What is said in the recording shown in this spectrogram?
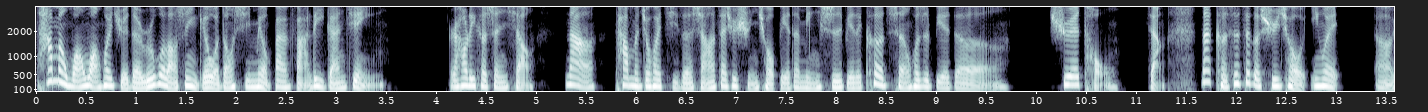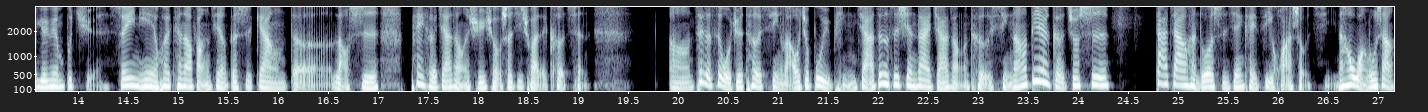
他们往往会觉得，如果老师你给我东西没有办法立竿见影，然后立刻生效，那他们就会急着想要再去寻求别的名师、别的课程或是别的噱头，这样。那可是这个需求，因为呃源源不绝，所以你也会看到房间有各式各样的老师配合家长的需求设计出来的课程。嗯、这个是我觉得特性啦，我就不予评价，这个是现代家长的特性。然后第二个就是大家有很多的时间可以自己划手机，然后网络上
